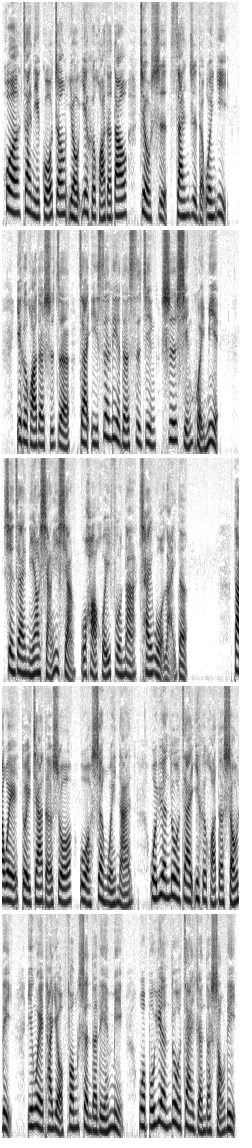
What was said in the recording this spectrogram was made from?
或在你国中有耶和华的刀，就是三日的瘟疫。耶和华的使者在以色列的四境施行毁灭。现在你要想一想，我好回复那差我来的。大卫对加德说：“我甚为难，我愿落在耶和华的手里，因为他有丰盛的怜悯。我不愿落在人的手里。”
